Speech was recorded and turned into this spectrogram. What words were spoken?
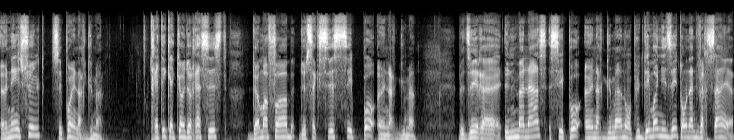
une insulte, c'est pas un argument traiter quelqu'un de raciste, d'homophobe, de sexiste, c'est pas un argument. Veut dire, euh, une menace, c'est pas un argument non plus. Démoniser ton adversaire,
